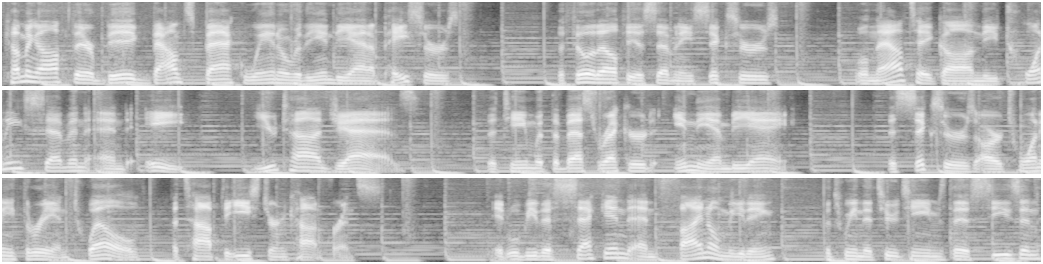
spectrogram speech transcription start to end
Coming off their big bounce back win over the Indiana Pacers, the Philadelphia 76ers will now take on the 27 and 8 Utah Jazz, the team with the best record in the NBA. The Sixers are 23 and 12 atop the Eastern Conference. It will be the second and final meeting between the two teams this season,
